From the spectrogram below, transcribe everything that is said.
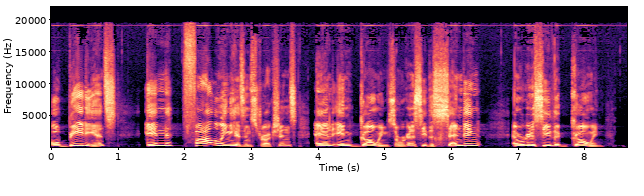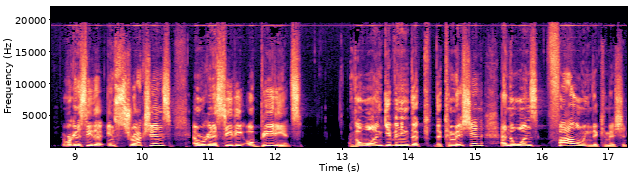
obedience in following his instructions and in going. So we're going to see the sending and we're going to see the going. We're going to see the instructions and we're going to see the obedience the one giving the, the commission and the ones following the commission.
